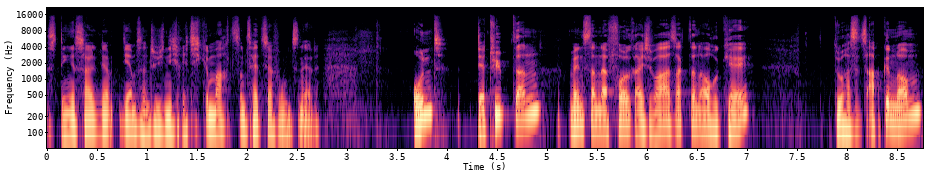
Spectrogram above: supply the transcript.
Das Ding ist halt, die haben es natürlich nicht richtig gemacht, sonst hätte es ja funktioniert. Und der Typ dann, wenn es dann erfolgreich war, sagt dann auch, okay, du hast jetzt abgenommen,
